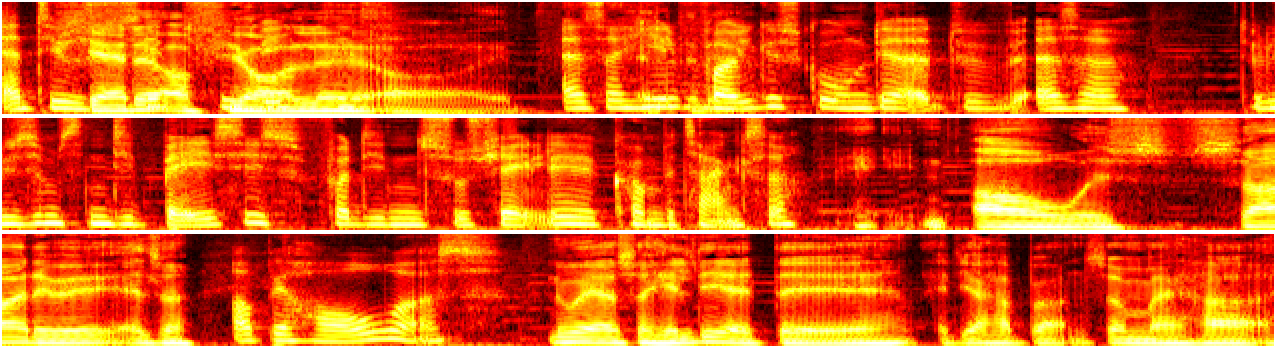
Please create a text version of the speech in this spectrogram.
Ja, det er jo pjatte og fjolle. vigtigt. Og, Altså hele folkeskolen der, du, altså, det er ligesom sådan dit basis for dine sociale kompetencer og øh, så er det altså, og behov også. nu er jeg så heldig, at, øh, at jeg har børn, som øh, har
